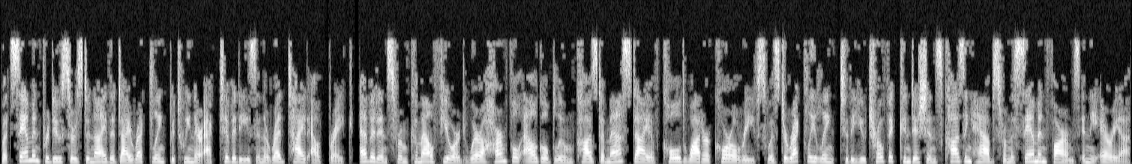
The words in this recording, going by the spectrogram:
but salmon producers deny the direct link between their activities and the red tide outbreak. Evidence from Comau Fjord where a harmful algal bloom caused a mass die of cold water coral reefs was directly linked to the eutrophic conditions causing HABs from the salmon farms in the area.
